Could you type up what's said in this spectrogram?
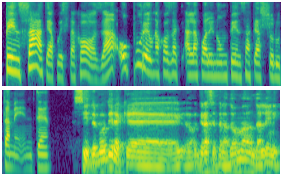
pensate a questa cosa oppure è una cosa alla quale non pensate assolutamente? Sì, devo dire che, grazie per la domanda, Leni.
